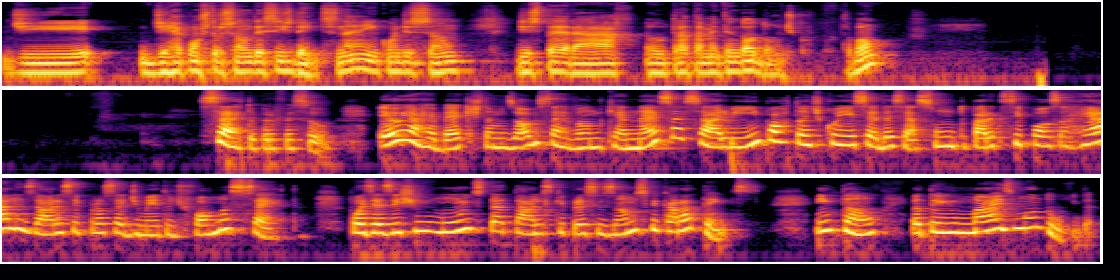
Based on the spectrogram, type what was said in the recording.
de de reconstrução desses dentes, né, em condição de esperar o tratamento endodôntico, tá bom? Certo, professor. Eu e a Rebeca estamos observando que é necessário e importante conhecer desse assunto para que se possa realizar esse procedimento de forma certa, pois existem muitos detalhes que precisamos ficar atentos. Então, eu tenho mais uma dúvida,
